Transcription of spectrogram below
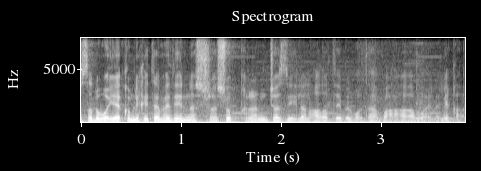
وصلوا وإياكم لختام هذه النشرة. شكرا جزيلا على طيب المتابعة وإلى اللقاء.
